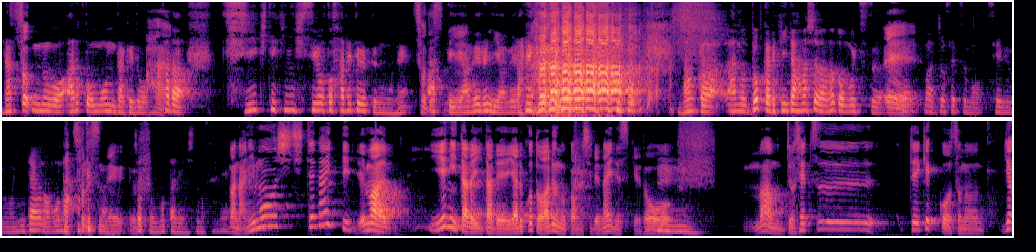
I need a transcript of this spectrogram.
なっそう。のもあると思うんだけど、はい。ただ、地域的に必要とされてるっていうのもね、そうですね。あってやめるにやめられない。なんか、あの、どっかで聞いた話だなと思いつつ、ええ。ねまあ、除雪も整備も似たようなもんだなそうですね。ちょっと思ったりはしてますね。まあ何もしてないって言って、まあ、家にいたらいたでやることはあるのかもしれないですけど、うんうんまあ、除雪って結構その、いや、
